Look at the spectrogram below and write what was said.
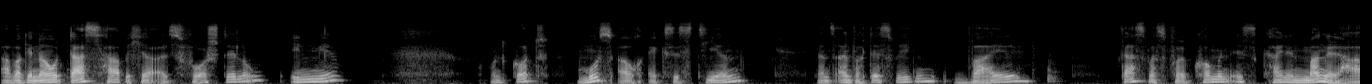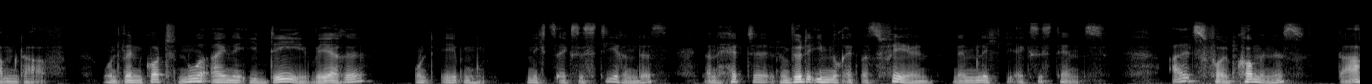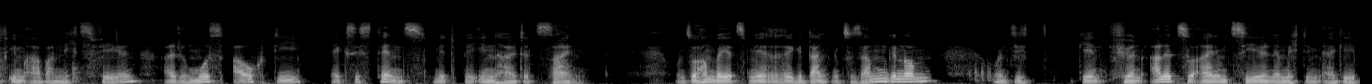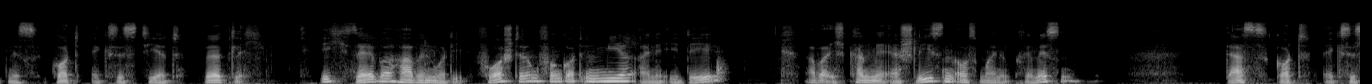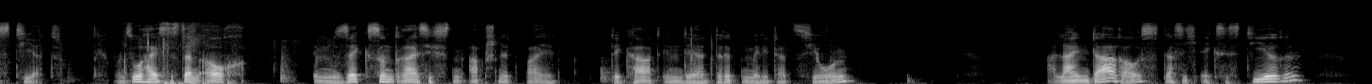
Aber genau das habe ich ja als Vorstellung in mir und Gott muss auch existieren, ganz einfach deswegen, weil das, was vollkommen ist, keinen Mangel haben darf. Und wenn Gott nur eine Idee wäre und eben nichts Existierendes, dann, hätte, dann würde ihm noch etwas fehlen, nämlich die Existenz. Als Vollkommenes darf ihm aber nichts fehlen, also muss auch die Existenz mit beinhaltet sein. Und so haben wir jetzt mehrere Gedanken zusammengenommen und die gehen, führen alle zu einem Ziel, nämlich dem Ergebnis, Gott existiert wirklich. Ich selber habe nur die Vorstellung von Gott in mir, eine Idee, aber ich kann mir erschließen aus meinen Prämissen, dass Gott existiert. Und so heißt es dann auch im 36. Abschnitt bei Descartes in der dritten Meditation. Allein daraus, dass ich existiere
